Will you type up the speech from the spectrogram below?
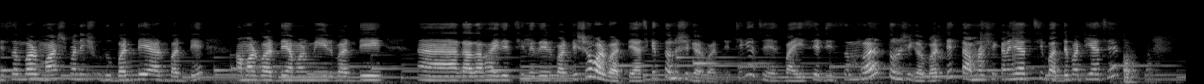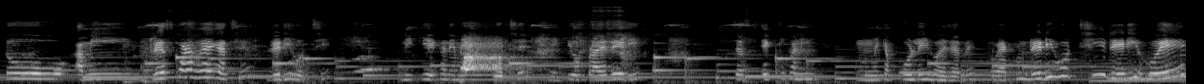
ডিসেম্বর মাস মানে শুধু বার্থডে আর বার্থডে আমার বার্থডে আমার মেয়ের বার্থডে দাদা ভাইদের ছেলেদের বার্থডে সবার বার্থডে আজকে তনুশিকার বার্থডে ঠিক আছে? বাইশে ডিসেম্বর তনুশিকার বার্থডে তা আমরা সেখানে যাচ্ছি বার্থডে পার্টি আছে। তো আমি ড্রেস পরা হয়ে গেছে রেডি হচ্ছি। নিকি এখানে মেকআপ করছে, নিকিও প্রায় রেডি জাস্ট একটুখানি মেকআপ করলেই হয়ে যাবে। তো এখন রেডি হচ্ছি রেডি হয়ে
